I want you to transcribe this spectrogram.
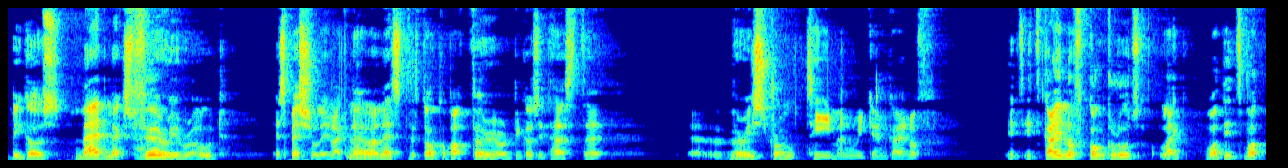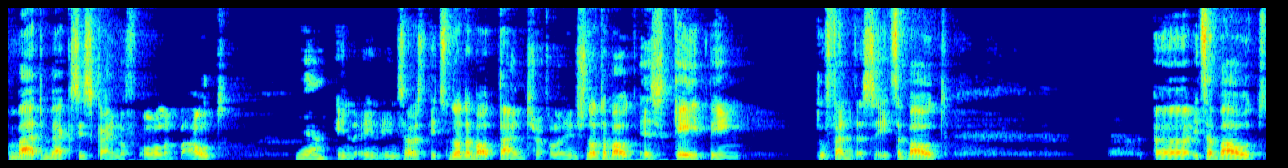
because Mad Max Fury Road, especially like now let's talk about Fury Road because it has the uh, very strong theme and we can kind of it it kind of concludes like what it's what Mad Max is kind of all about Yeah. in in in. It's not about time travel and it's not about escaping to fantasy. It's about uh, it's about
